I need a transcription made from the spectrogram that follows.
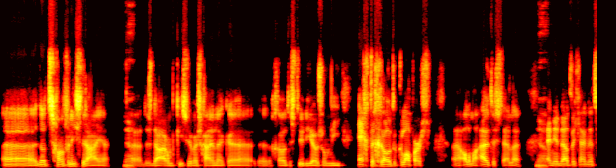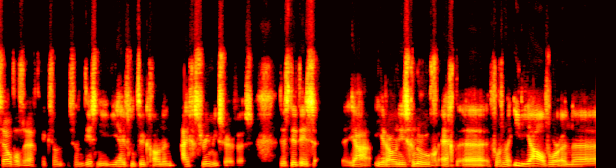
uh, dat is gewoon verlies draaien. Ja. dus daarom kiezen waarschijnlijk de grote studio's om die echte grote klappers allemaal uit te stellen. Ja. En inderdaad, wat jij net zelf al zegt, kijk, zo'n zo'n Disney, die heeft natuurlijk gewoon een eigen streaming service. Dus dit is ja, ironisch genoeg, echt uh, volgens mij ideaal voor een, uh,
